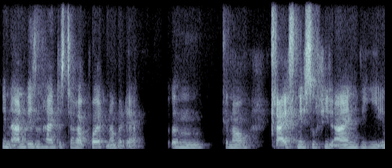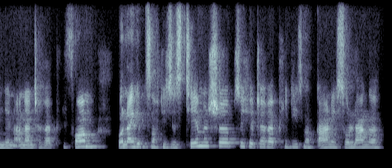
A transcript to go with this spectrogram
in Anwesenheit des Therapeuten, aber der ähm, genau greift nicht so viel ein wie in den anderen Therapieformen. Und dann gibt es noch die systemische Psychotherapie, die ist noch gar nicht so lange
